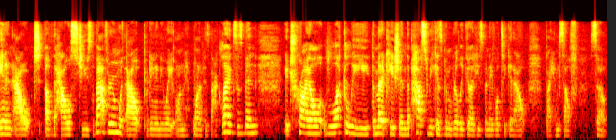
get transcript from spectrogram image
in and out of the house to use the bathroom without putting any weight on one of his back legs has been a trial. Luckily, the medication the past week has been really good. He's been able to get out by himself. So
